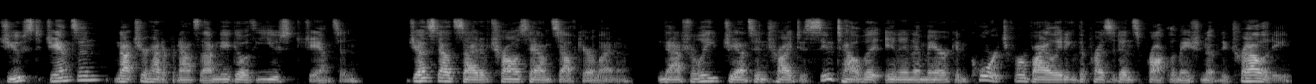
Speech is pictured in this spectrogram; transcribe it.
Joost Jansen? Not sure how to pronounce that. I'm going to go with Joost Jansen. Just outside of Charlestown, South Carolina. Naturally, Jansen tried to sue Talbot in an American court for violating the president's proclamation of neutrality.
